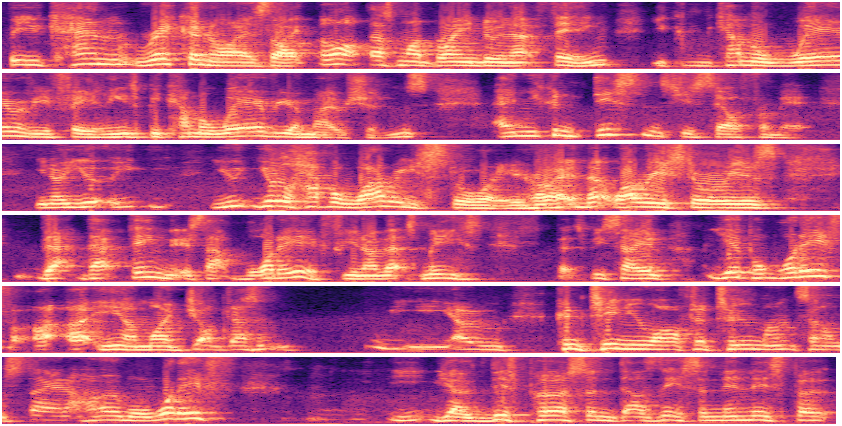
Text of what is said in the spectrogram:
But you can recognize, like, oh, that's my brain doing that thing. You can become aware of your feelings, become aware of your emotions, and you can distance yourself from it. You know, you you you'll have a worry story, right? And that worry story is that that thing is that what if? You know, that's me that's me saying, yeah, but what if, uh, you know, my job doesn't, you know, continue after two months and I'm staying at home? Or what if, you know, this person does this and then this, but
